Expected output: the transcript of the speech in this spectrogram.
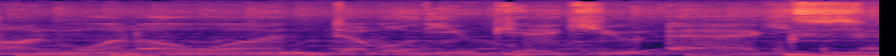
on 101 WKQX.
